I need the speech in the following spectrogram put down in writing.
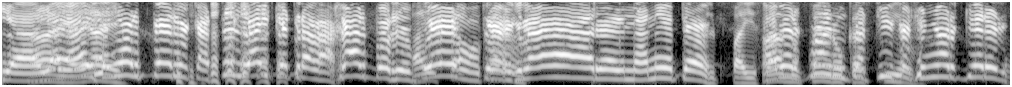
ya. Ay, señor Pedro Castillo, hay que trabajar, por supuesto. Claro, hermanito. El paisano A ver, ¿cuántas chicas, señor, quiere?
